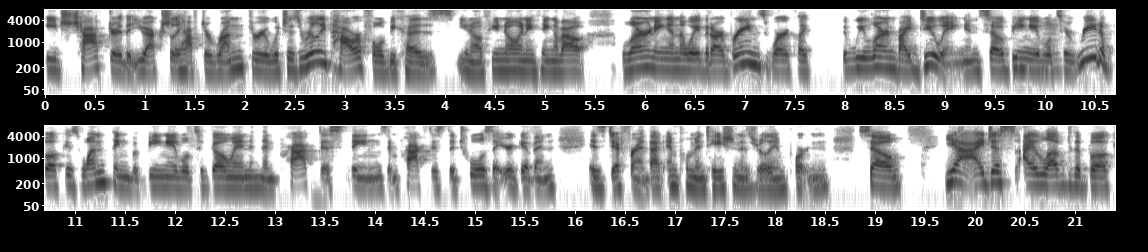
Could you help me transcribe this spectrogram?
each chapter that you actually have to run through, which is really powerful because, you know, if you know anything about learning and the way that our brains work, like we learn by doing. And so being able mm-hmm. to read a book is one thing, but being able to go in and then practice things and practice the tools that you're given is different. That implementation is really important. So, yeah, I just, I loved the book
